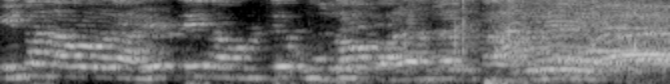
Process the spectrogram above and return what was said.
एका नावावर आहे ते नाव म्हणजे उद्धव बाळासाहेब ठाकरे.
